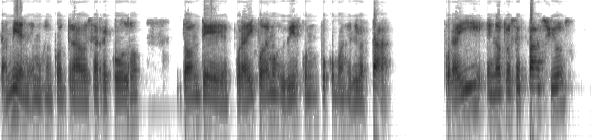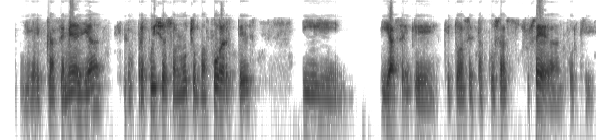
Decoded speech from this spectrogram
también hemos encontrado ese recodo, donde por ahí podemos vivir con un poco más de libertad. Por ahí, en otros espacios, eh, clase media, los prejuicios son mucho más fuertes y, y hacen que, que todas estas cosas sucedan, porque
